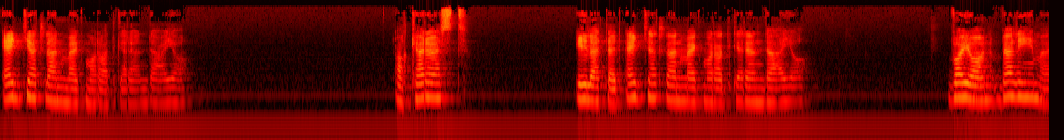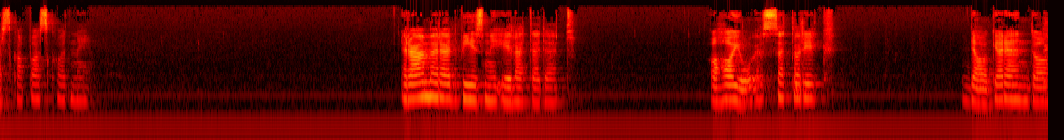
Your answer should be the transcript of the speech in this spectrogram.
egyetlen megmaradt gerendája. A kereszt életed egyetlen megmaradt gerendája. Vajon belé mersz kapaszkodni? Rámered bízni életedet. A hajó összetörik, de a gerenda,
